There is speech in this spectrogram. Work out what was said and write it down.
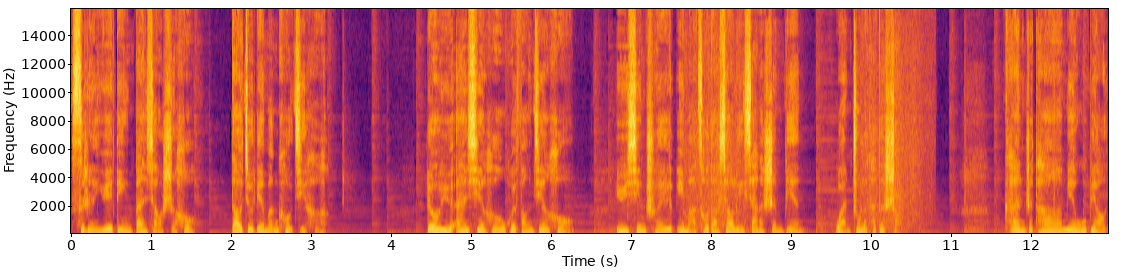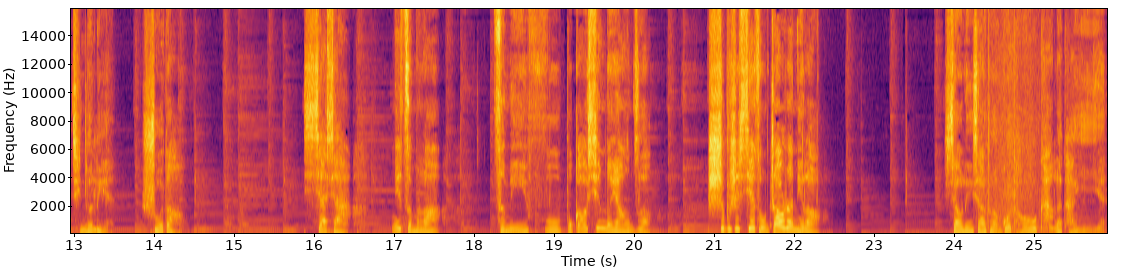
四人约定半小时后到酒店门口集合。刘雨安、谢恒回房间后，玉星锤立马凑到萧林夏的身边，挽住了他的手，看着他面无表情的脸，说道：“夏夏，你怎么了？怎么一副不高兴的样子？是不是谢总招惹你了？”萧林夏转过头看了他一眼，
